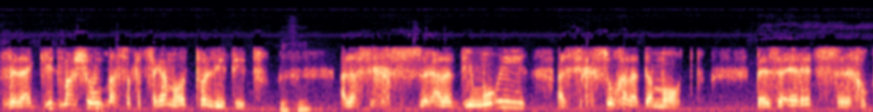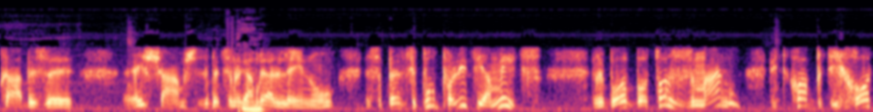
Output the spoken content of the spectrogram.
ולהגיד משהו, לעשות הצגה מאוד פוליטית mm-hmm. על, הסכס, על הדימוי, על סכסוך על אדמות באיזה ארץ רחוקה, באיזה אי שם, שזה בעצם כן. לגמרי עלינו, לספר סיפור פוליטי אמיץ. ובאותו זמן לתקוע בדיחות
